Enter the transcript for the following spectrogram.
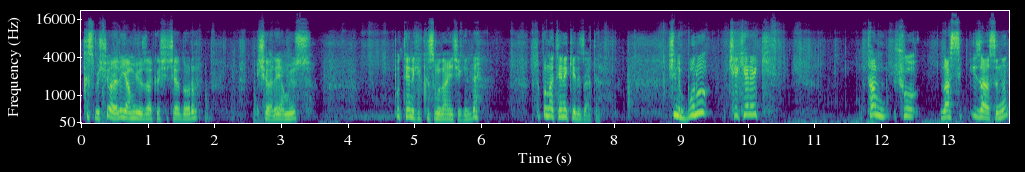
kısmı şöyle yamıyoruz arkadaşlar içeri doğru. Şöyle yamıyoruz. Bu teneke kısmı da aynı şekilde. Hep bunlar tenekeli zaten. Şimdi bunu çekerek tam şu lastik hizasının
